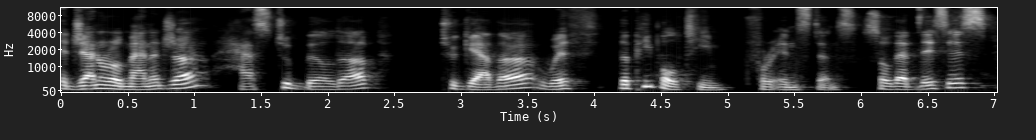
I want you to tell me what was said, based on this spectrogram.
a general manager has to build up together with the people team, for instance, so that this is,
